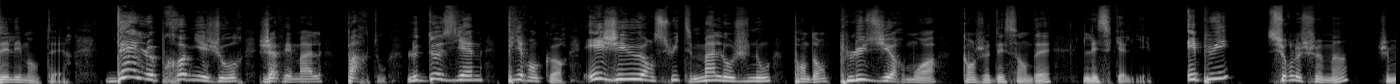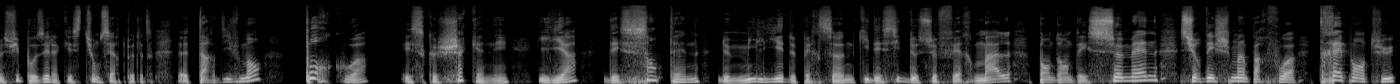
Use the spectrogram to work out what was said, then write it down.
élémentaires. Dès le premier jour, j'avais mal partout. Le deuxième, pire encore. Et j'ai eu ensuite mal aux genoux pendant plusieurs mois quand je descendais l'escalier. Et puis, sur le chemin, je me suis posé la question, certes peut-être euh, tardivement, pourquoi est-ce que chaque année, il y a des centaines de milliers de personnes qui décident de se faire mal pendant des semaines sur des chemins parfois très pentus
